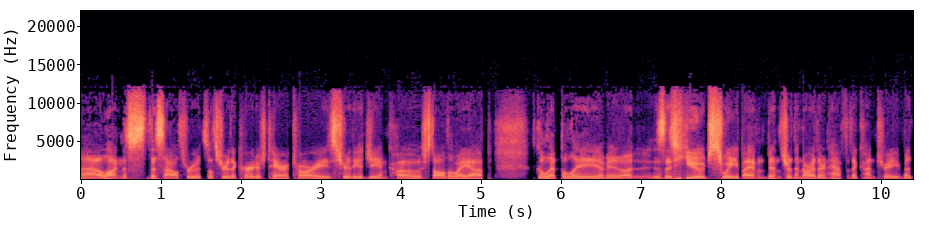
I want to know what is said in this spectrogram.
Uh, along the, the south route, so through the Kurdish territories, through the Aegean coast, all the way up Gallipoli. I mean, uh, it's this huge sweep. I haven't been through the northern half of the country, but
